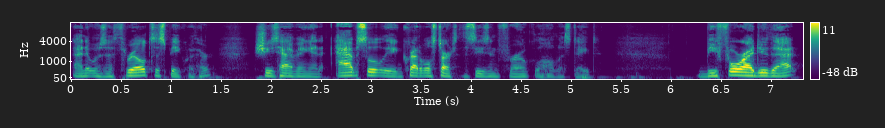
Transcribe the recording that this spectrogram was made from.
and it was a thrill to speak with her. She's having an absolutely incredible start to the season for Oklahoma State. Before I do that,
